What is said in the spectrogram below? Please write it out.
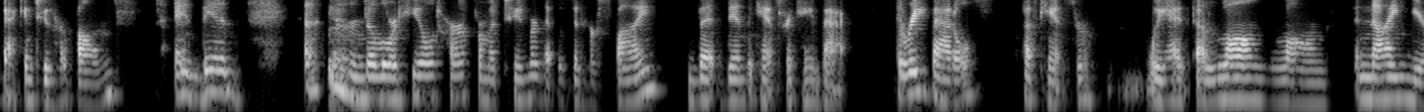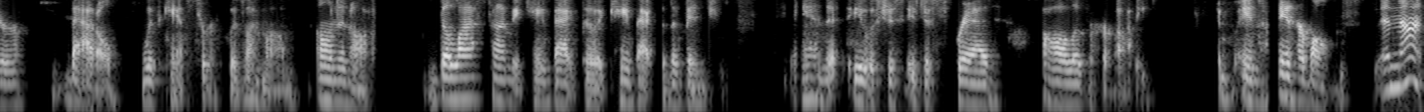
back into her bones and then the lord healed her from a tumor that was in her spine but then the cancer came back. Three battles of cancer. We had a long, long nine year battle with cancer with my mom, on and off. The last time it came back, though, it came back with a vengeance. And it, was just, it just spread all over her body in in her bones and that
